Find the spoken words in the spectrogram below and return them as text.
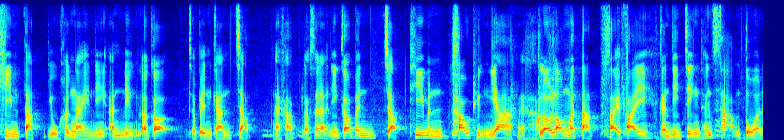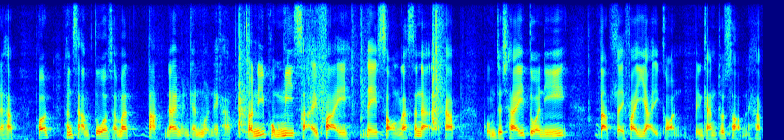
ครีมตัดอยู่ข้างในนี้อันหนึ่ง แล้วก็จะเป็นการจับนะครับ ลักษณะนี้ก็เป็นจับที่มันเข้าถึงยากนะครับ เราลองมาตัดสายไฟกันจริง ๆ ทั้ง 3 ตัวนะครับ เพราะทั้ง 3 ตัวสามารถตัดได้เหมือนกันหมดนะครับ ตอนนี้ผมมีสายไฟใน 2 ลักษณะนะครับ ผมจะใช้ตัวนี้ตัดสายไฟใหญ่ก่อนเป็นการทดสอบนะครับ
